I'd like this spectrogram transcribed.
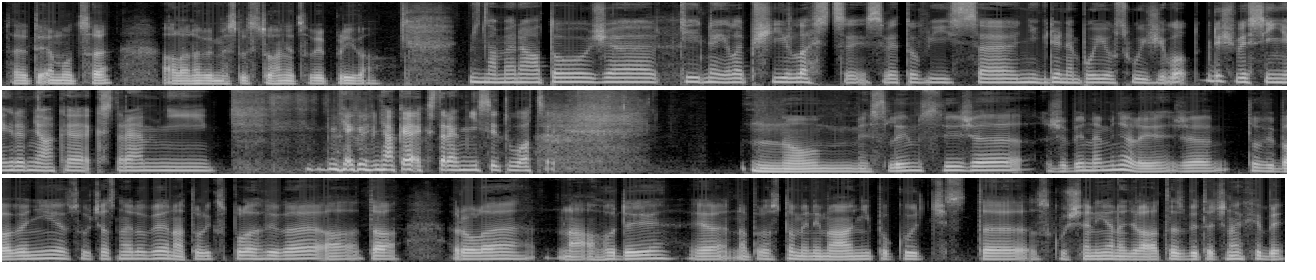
tady ty emoce, ale nevím, jestli z toho něco vyplývá. Znamená to, že ti nejlepší lesci světoví se nikdy nebojí o svůj život, když vysí někde v nějaké extrémní, někde v nějaké extrémní situaci? No, myslím si, že, že by neměli, že to vybavení je v současné době natolik spolehlivé a ta role náhody je naprosto minimální, pokud jste zkušený a neděláte zbytečné chyby.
